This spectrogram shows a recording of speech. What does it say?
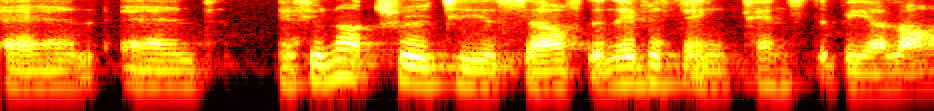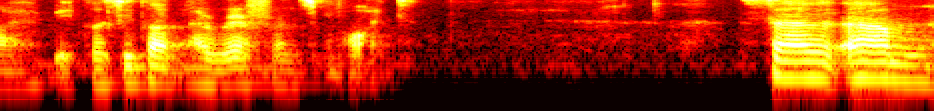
And and if you're not true to yourself, then everything tends to be a lie because you've got no reference point. So, um,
